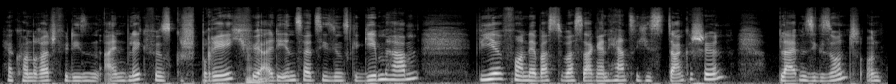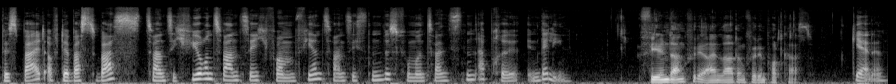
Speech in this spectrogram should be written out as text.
Herr Konrad, für diesen Einblick, fürs Gespräch, für mhm. all die Insights, die Sie uns gegeben haben. Wir von der Bastubas sagen ein herzliches Dankeschön. Bleiben Sie gesund und bis bald auf der Bastubas 2024 vom 24. bis 25. April in Berlin. Vielen Dank für die Einladung für den Podcast. Gerne.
